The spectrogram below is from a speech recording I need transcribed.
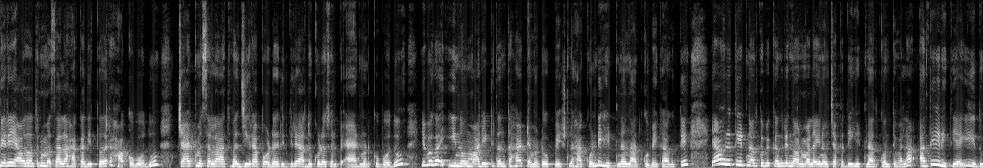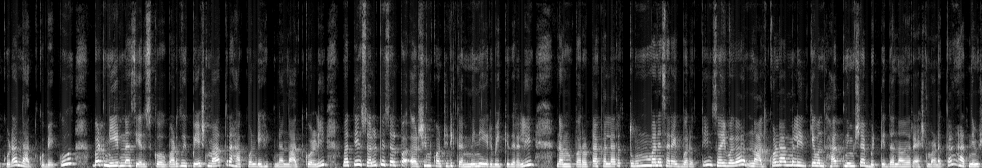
ಬೇರೆ ಯಾವುದಾದ್ರೂ ಮಸಾಲ ಹಾಕೋದಿತ್ತು ಅಂದರೆ ಹಾಕೋಬೋದು. ಚಾಟ್ ಮಸಾಲ ಅಥವಾ ಜೀರಾ ಪೌಡರ್ ಇದ್ದರೆ ಅದು ಕೂಡ ಸ್ವಲ್ಪ ಆ್ಯಡ್ ಮಾಡ್ಕೋಬೋದು. ಇವಾಗ ಈ ನಾವು ಮಾಡಿಟ್ಟಿದಂತಹ ಟೊಮೆಟೊ ಪೇಸ್ಟ್ನ ಹಾಕ್ಕೊಂಡು ಹಿಟ್ಟನ್ನ ನಾದ್ಕೋಬೇಕಾಗುತ್ತೆ. ಯಾವ ರೀತಿ ಹಿಟ್ಟು ನಾದ್ಕೋಬೇಕಂದ್ರೆ ನಾರ್ಮಲಾಗಿ ನಾವು ಚಪಾತಿ ಹಿಟ್ಟು ನಾದ್ಕೊತೀವಲ್ಲ, ಅದೇ ರೀತಿಯಾಗಿ ಇದು ಕೂಡ ನಾದ್ಕೋಬೇಕು. ಬಟ್ ನೀರನ್ನ ಸೇರಿಸ್ಕೋಬಾರ್ದು. ಈ ಪೇಸ್ಟ್ ಮಾತ್ರ ಹಾಕ್ಕೊಂಡು ಹಿಟ್ಟನ್ನ ನಾದ್ಕೊಳ್ಳಿ. ಮತ್ತು ಸ್ವಲ್ಪ ಸ್ವಲ್ಪ ಅರ್ಶಿನ ಕ್ವಾಂಟಿಟಿ ಕಮ್ಮಿನೇ ಇರಬೇಕು ಇದರಲ್ಲಿ ನಮ್ಮ ಪರೋಟ ಕಲರ್ ತುಂಬಾ ಸರಿಯಾಗಿ ಬರುತ್ತೆ. ಸೊ ಇವಾಗ ನಾದ್ಕೊಂಡಾದ್ಮೇಲೆ ಇದಕ್ಕೆ ಒಂದು ಹತ್ತು ನಿಮಿಷ ಬಿಟ್ಟಿದ್ದ ನಾನು ರೆಸ್ಟ್ ಮಾಡೋಕ್ಕೆ. ಹತ್ತು ನಿಮಿಷ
